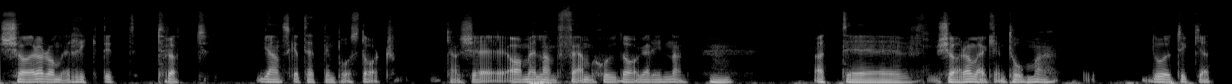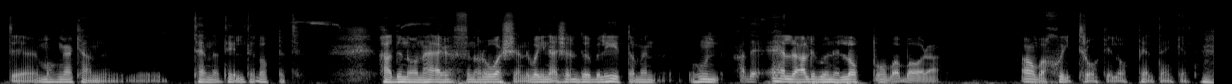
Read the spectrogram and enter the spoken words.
köra dem riktigt trött ganska tätt in på start. Kanske ja, mellan fem, sju dagar innan. Mm. Att eh, köra dem verkligen tomma. Då tycker jag att eh, många kan tända till till loppet. Hade någon här för några år sedan, det var innan jag körde dubbelhit då, men hon hade heller aldrig vunnit lopp. Hon var bara, ja, hon var skittråkig i lopp helt enkelt. Mm.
